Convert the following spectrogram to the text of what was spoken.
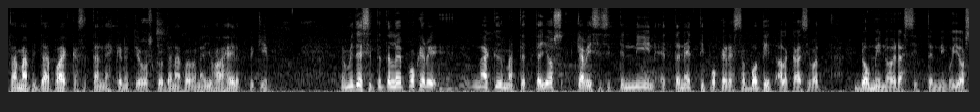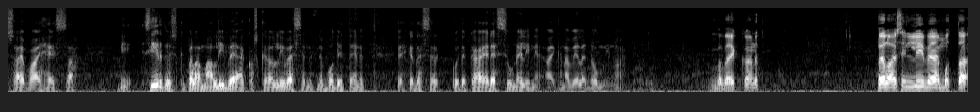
Tämä pitää paikkansa. Tänne ehkä nyt jo uskoo tänä päivänä Juha Helppikin. No miten sitten tälle pokerinäkymät, että jos kävisi sitten niin, että nettipokerissa botit alkaisivat dominoida sitten niin kuin jossain vaiheessa, niin siirtyisikö pelaamaan liveä, koska livessä nyt ne botit ei nyt ehkä tässä kuitenkaan edes sun aikana vielä dominoi? Mä veikkaan, että pelaisin liveä, mutta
